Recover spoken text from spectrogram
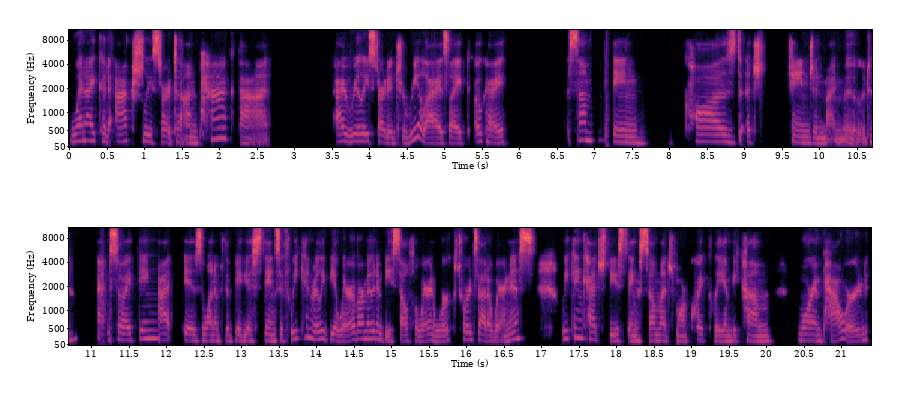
when I could actually start to unpack that, I really started to realize, like, okay, something caused a change in my mood. And so I think that is one of the biggest things. If we can really be aware of our mood and be self aware and work towards that awareness, we can catch these things so much more quickly and become more empowered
